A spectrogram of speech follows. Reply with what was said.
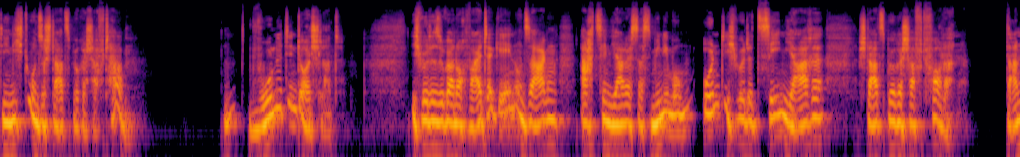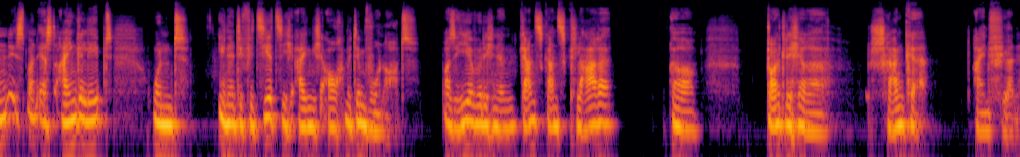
die nicht unsere Staatsbürgerschaft haben? Hm? Wohnend in Deutschland. Ich würde sogar noch weitergehen und sagen, 18 Jahre ist das Minimum und ich würde 10 Jahre Staatsbürgerschaft fordern. Dann ist man erst eingelebt und identifiziert sich eigentlich auch mit dem Wohnort. Also hier würde ich eine ganz, ganz klare, äh, deutlichere Schranke einführen.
